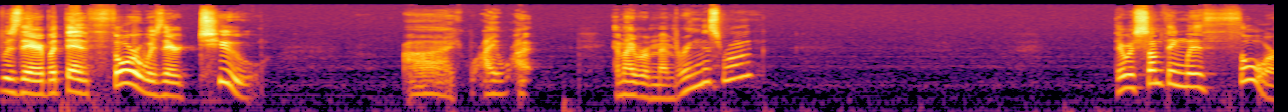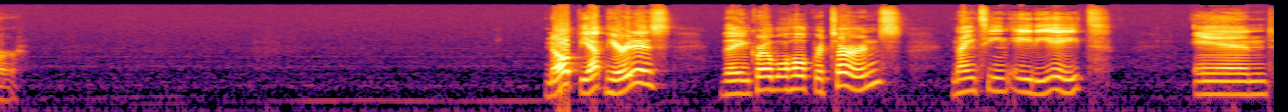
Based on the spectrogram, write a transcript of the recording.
was there, but then Thor was there too. Uh, I, I, am I remembering this wrong? There was something with Thor. Nope, yep, here it is. The Incredible Hulk returns, 1988, and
